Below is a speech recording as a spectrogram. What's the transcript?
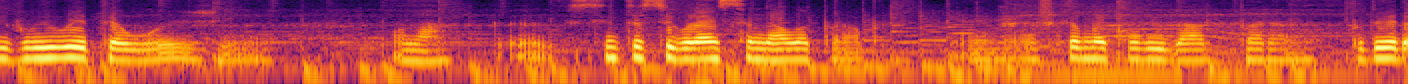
evoluiu até hoje. E, lá sinta segurança nela própria. É, acho que é uma qualidade para poder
